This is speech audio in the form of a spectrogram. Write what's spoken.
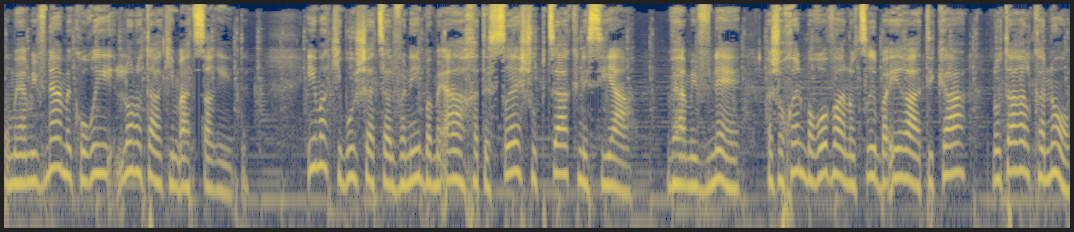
ומהמבנה המקורי לא נותר כמעט שריד. עם הכיבוש הצלבני במאה ה-11 שופצה הכנסייה, והמבנה, השוכן ברובע הנוצרי בעיר העתיקה, נותר על כנו,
